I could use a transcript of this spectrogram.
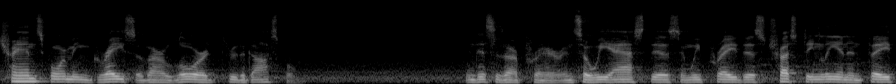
transforming grace of our Lord through the gospel. And this is our prayer. And so we ask this and we pray this trustingly and in faith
